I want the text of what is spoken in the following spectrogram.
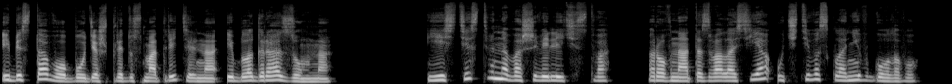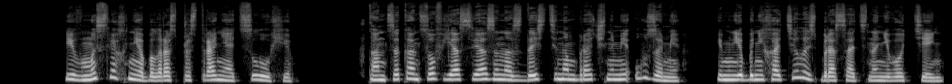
и без того будешь предусмотрительно и благоразумно. «Естественно, Ваше Величество», — ровно отозвалась я, учтиво склонив голову. И в мыслях не было распространять слухи. В конце концов, я связана с Дестином брачными узами, и мне бы не хотелось бросать на него тень.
